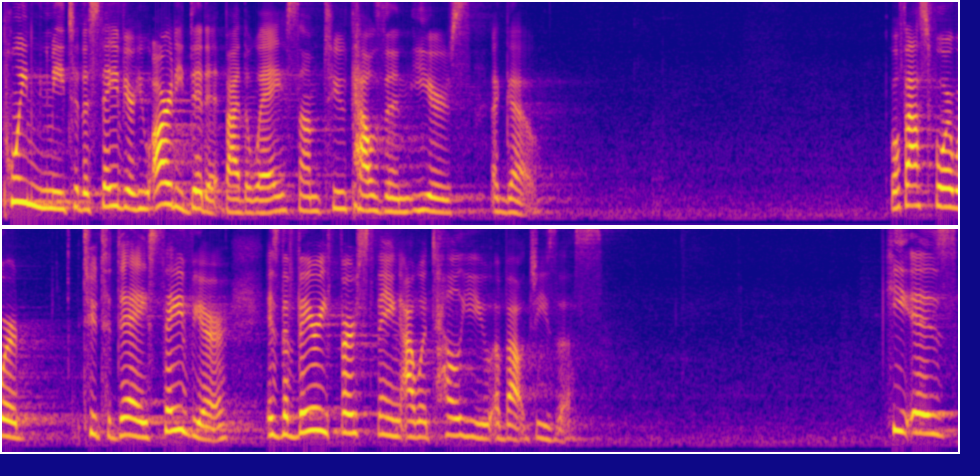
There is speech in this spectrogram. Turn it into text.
pointing me to the Savior who already did it, by the way, some 2,000 years ago. Well, fast forward to today, Savior is the very first thing I would tell you about Jesus. He is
